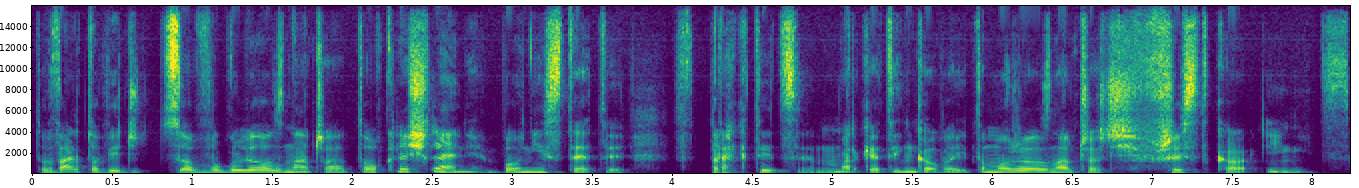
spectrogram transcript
to warto wiedzieć, co w ogóle oznacza to określenie, bo niestety w praktyce marketingowej to może oznaczać wszystko i nic.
